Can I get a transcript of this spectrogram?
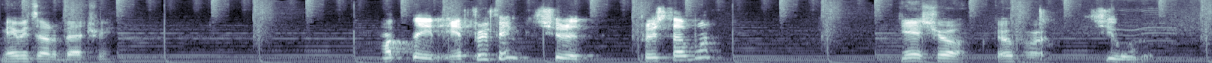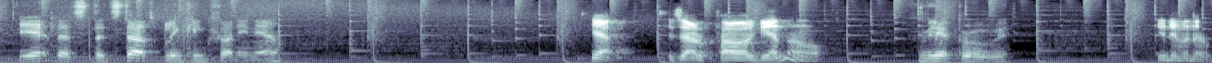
Maybe it's out of battery. Update everything? Should I press that one? Yeah, sure. Go for it. See what Yeah, that's that starts blinking funny now. Yeah. It's out of power again or Yeah, probably. you never know.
